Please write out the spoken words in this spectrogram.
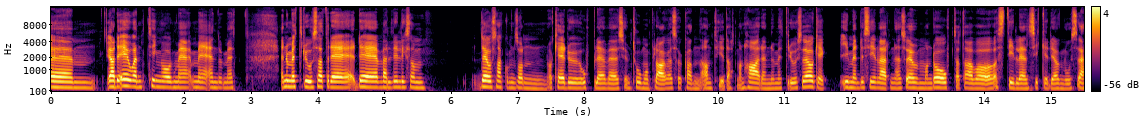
um, Ja, det er jo en ting òg med, med endomet, endometriose at det, det er veldig liksom det er jo snakk om sånn OK, du opplever symptomer og plager som kan antyde at man har endometriose. OK, i medisinverdenen så er man da opptatt av å stille en sikker diagnose.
